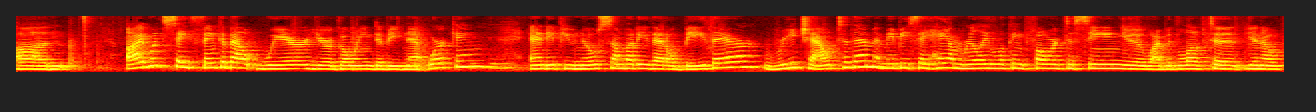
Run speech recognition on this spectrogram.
Um, I would say think about where you're going to be networking, and if you know somebody that'll be there, reach out to them and maybe say, "Hey, I'm really looking forward to seeing you. I would love to, you know,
